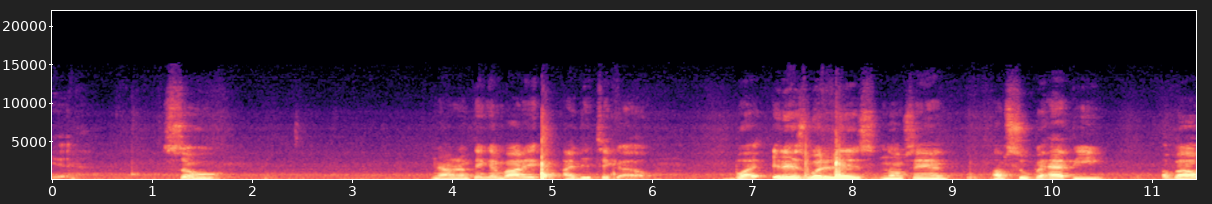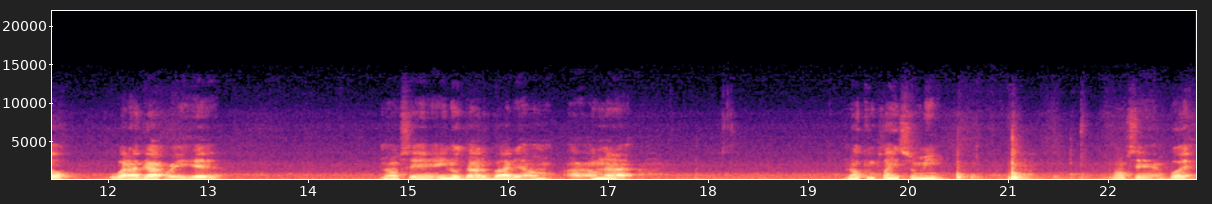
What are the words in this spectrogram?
Yeah. So now that I'm thinking about it, I did take it out. But it is what it is, you know what I'm saying? I'm super happy about what I got right here. You know what I'm saying? Ain't no doubt about it. I'm I, I'm not no complaints from me. You know what I'm saying? But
